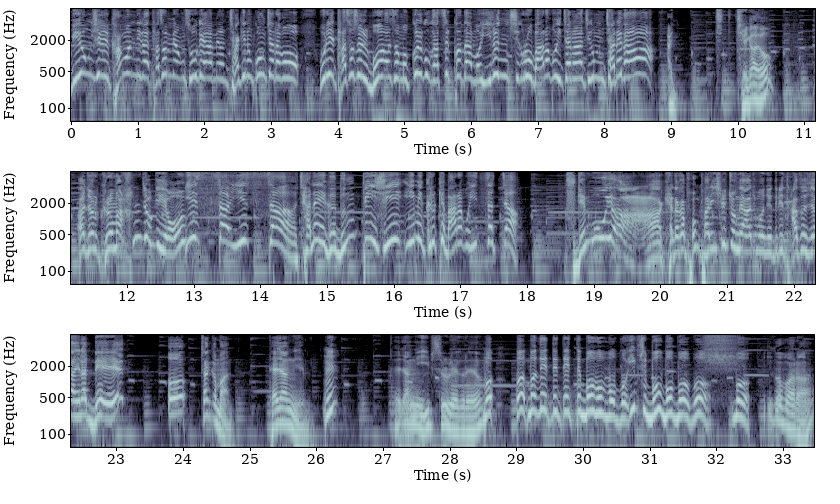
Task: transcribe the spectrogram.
미용실 강언니가 다섯 명 소개하면 자기는 공짜라고 우리 다섯을 모아서 뭐 끌고 갔을 거다 뭐 이런 식으로 말하고 있잖아 지금 자네가 아, 지- 제가요? 아, 저는 그런 말 한 적이요. 있어 있어 자네의 그 눈빛이 이미 그렇게 말하고 있었죠 그게 뭐야? 게다가 폰판이 실종된 아주머니들이 다섯이 아니라 넷? 어, 잠깐만. 대장님. 응? 대장님 입술 왜 그래요? 뭐 뭐뭐네네네뭐뭐 뭐 뭐 입술 뭐 뭐 뭐 뭐 뭐 이거 봐라.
